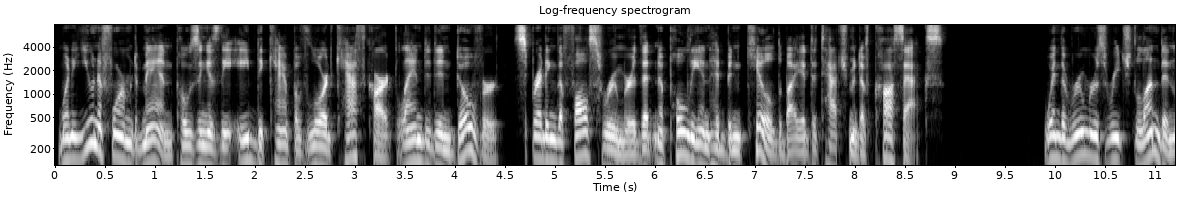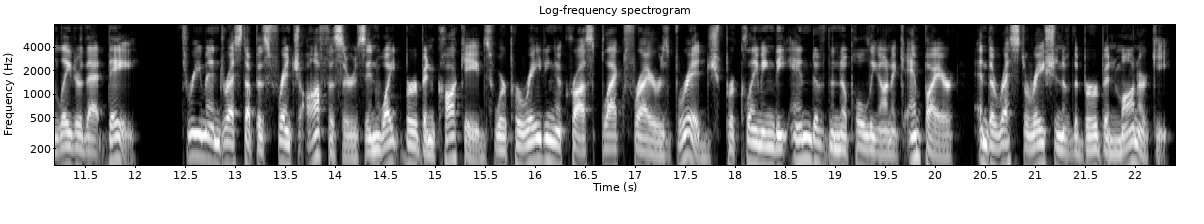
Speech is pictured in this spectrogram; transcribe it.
when a uniformed man posing as the aide de camp of Lord Cathcart landed in Dover, spreading the false rumor that Napoleon had been killed by a detachment of Cossacks. When the rumors reached London later that day, three men dressed up as French officers in white bourbon cockades were parading across Blackfriars Bridge, proclaiming the end of the Napoleonic Empire and the restoration of the Bourbon monarchy.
